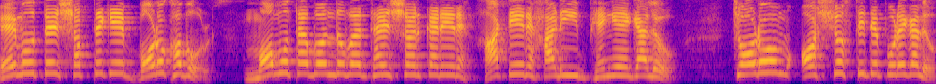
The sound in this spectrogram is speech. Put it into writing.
এই মুহূর্তের সব থেকে বড় খবর, মমতা বন্দ্যোপাধ্যায় সরকারের হাটের হাড়ি ভেঙে গেল। চরম অস্বস্তিতে পড়ে গেল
